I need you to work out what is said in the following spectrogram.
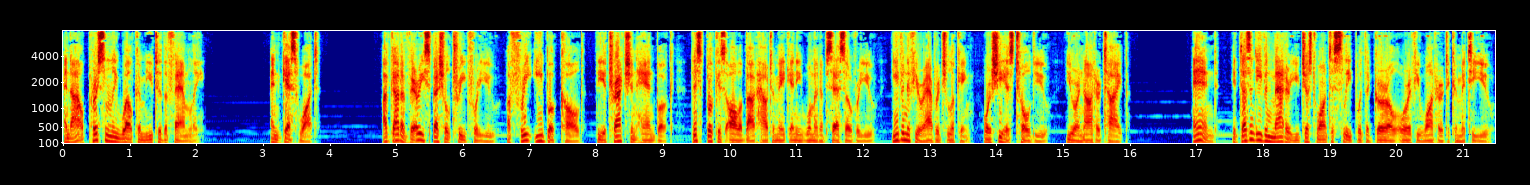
And I'll personally welcome you to the family. And guess what? I've got a very special treat for you, a free ebook called, The Attraction Handbook. This book is all about how to make any woman obsess over you, even if you're average looking, or she has told you, you are not her type. And, it doesn't even matter you just want to sleep with a girl or if you want her to commit to you.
